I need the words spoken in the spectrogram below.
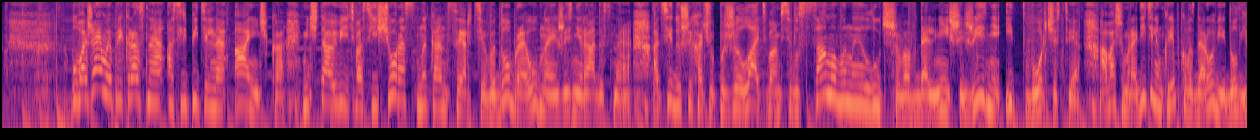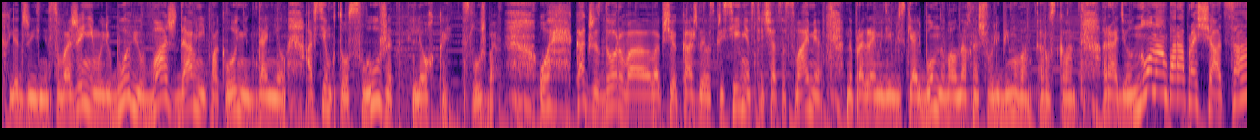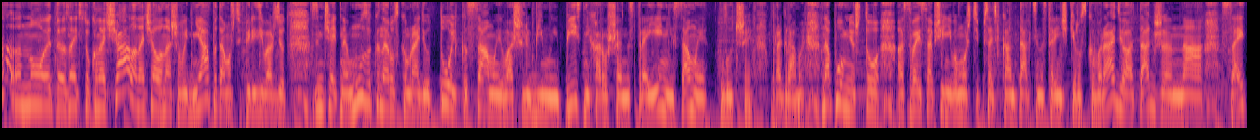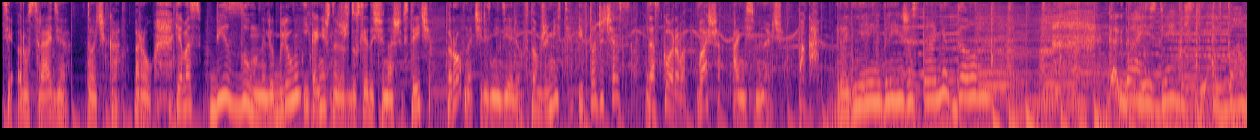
Уважаемая прекрасная ослепительная Анечка, мечтаю увидеть вас еще раз на концерте. Вы добрая, умная и жизнерадостная. От всей души хочу пожелать вам всего самого наилучшего в дальнейшей жизни и творчестве. А вашим родителям крепкого здоровья и долгих лет жизни. С уважением и любовью, ваш давний поклонник Данил. А всем, кто служит, легкой службы. Ой, как же здорово вообще каждое воскресенье встречаться с вами на программе «Дембельский альбом» на волнах нашего любимого русского радио. Но нам пора прощаться, но это, знаете, только начало, начало нашего дня, потому что впереди вас ждет замечательная музыка на русском радио, только самые ваши любимые песни, хорошее настроение и самые лучшие программы. Напомню, что а, свои сообщения вы можете писать ВКонтакте на страничке Русского радио, а также на сайте Русрадио ру. Я вас безумно люблю и, конечно же, жду следующей нашей встречи ровно через неделю в том же месте и в тот же час. До скорого. Ваша Аня Семенович. Пока. Роднее ближе станет дом, когда есть дембельский альбом.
